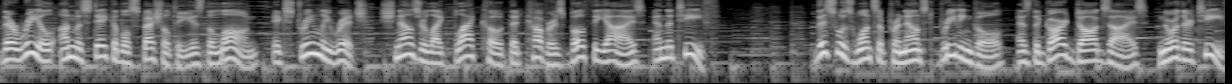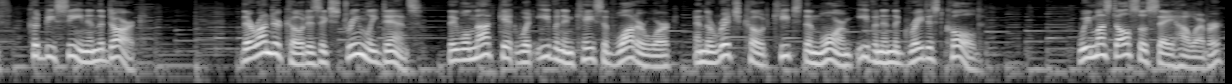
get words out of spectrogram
Their real, unmistakable specialty is the long, extremely rich, schnauzer-like black coat that covers both the eyes and the teeth. This was once a pronounced breeding goal, as the guard dog's eyes, nor their teeth, could be seen in the dark. Their undercoat is extremely dense, they will not get wet even in case of water work, and the rich coat keeps them warm even in the greatest cold. We must also say, however,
